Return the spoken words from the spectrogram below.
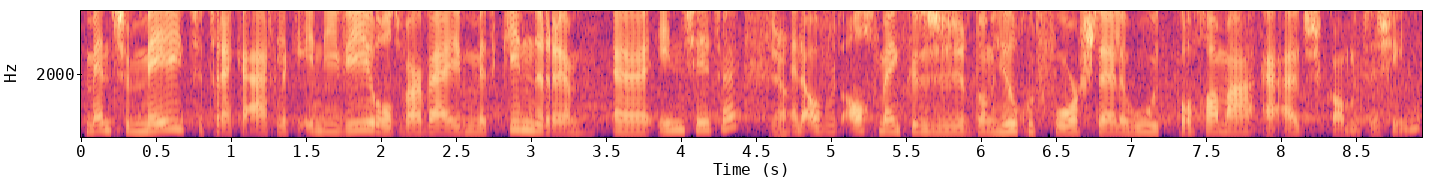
mensen mee te trekken eigenlijk in die wereld waar wij met kinderen in zitten. En over het algemeen kunnen ze zich dan heel goed voorstellen hoe het programma eruit is komen te zien.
